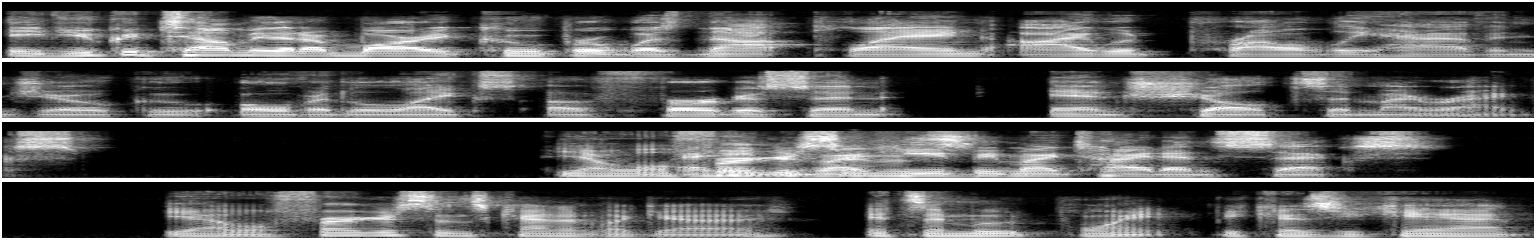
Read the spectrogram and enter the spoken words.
if you could tell me that Amari Cooper was not playing, I would probably have Njoku over the likes of Ferguson and Schultz in my ranks. Yeah, well, Ferguson he'd be, my, he'd be my tight end six. Yeah, well, Ferguson's kind of like a it's a moot point because you can't.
